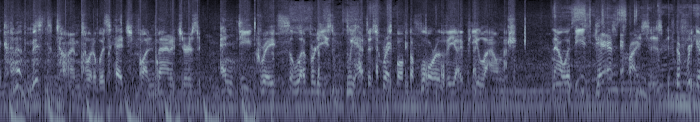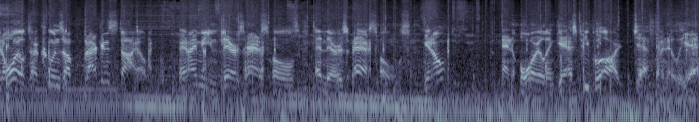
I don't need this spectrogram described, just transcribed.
I kind of missed the times when it was hedge fund managers and D-grade celebrities we had to scrape off the floor of the VIP lounge. Now with these gas prices, the freaking oil tycoons are back in style. And I mean, there's assholes and there's assholes, you know? And oil and gas people are definitely assholes.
